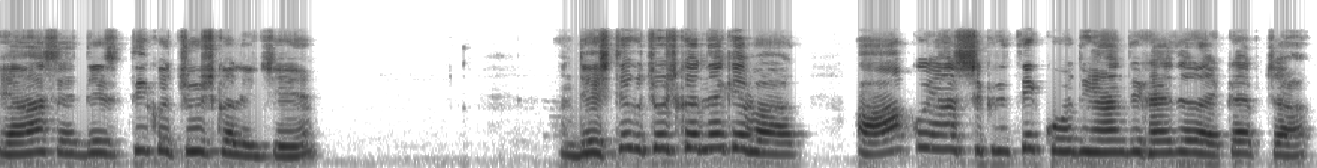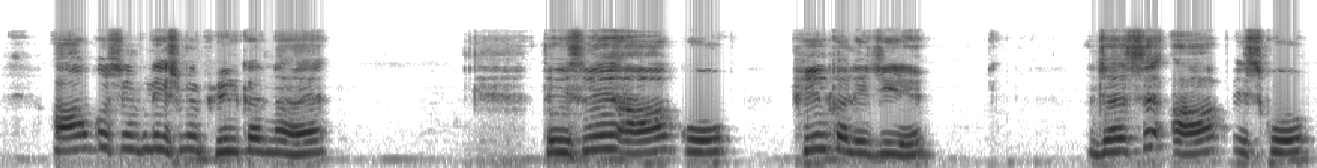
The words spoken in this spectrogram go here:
यहाँ से डिस्ट्रिक्ट को चूज़ कर लीजिए। डिस्ट्रिक्ट चूज़ करने के बाद आपको यहाँ स्वीकृति कोड यहाँ दिखाई दे रहा है, कैप्चा। आपको सिंपली इसमें फिल करना है। तो इसमें आपको फिल कर लीजिए। जैसे आप इसको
